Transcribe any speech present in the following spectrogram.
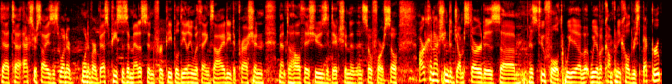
that uh, exercise is one of one of our best pieces of medicine for people dealing with anxiety, depression, mental health issues, addiction, and, and so forth. So, our connection to Jumpstart is um, is twofold. We have a, we have a company called Respect Group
